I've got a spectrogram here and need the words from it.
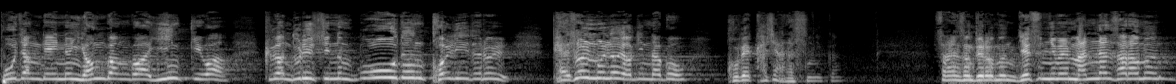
보장되어 있는 영광과 인기와 그가 누릴 수 있는 모든 권리들을 배설물로 여긴다고 고백하지 않았습니까? 사랑하는 성도 여러분, 예수님을 만난 사람은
